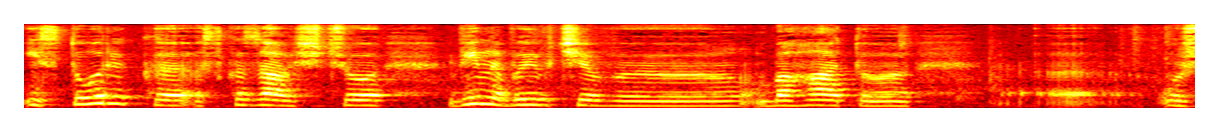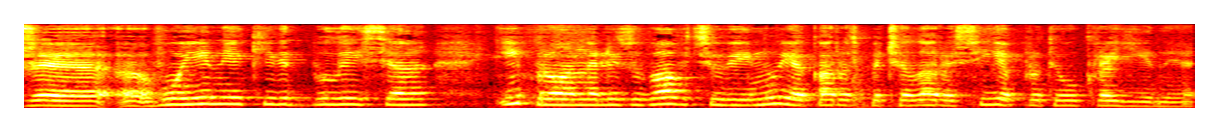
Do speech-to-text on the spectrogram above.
історик е, сказав, що він вивчив е, багато уже воїн, які відбулися, і проаналізував цю війну, яка розпочала Росія проти України.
